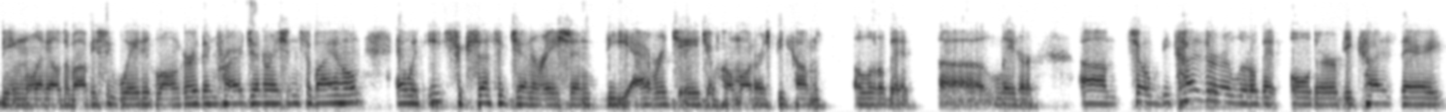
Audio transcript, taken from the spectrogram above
being millennials have obviously waited longer than prior generations to buy a home, and with each successive generation, the average age of homeowners becomes a little bit uh, later. Um, so because they're a little bit older, because they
